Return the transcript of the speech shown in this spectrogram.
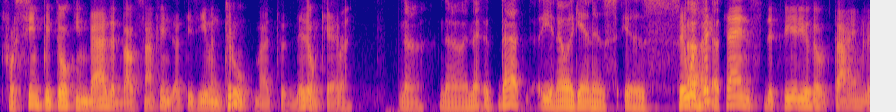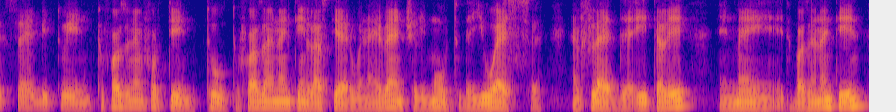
for simply talking bad about something that is even true, but they don't care. Right. No, no, and that, that you know again is is it was uh, very uh, tense the period of time, let's say between 2014 to 2019, last year, when I eventually moved to the US and fled Italy in May 2019.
